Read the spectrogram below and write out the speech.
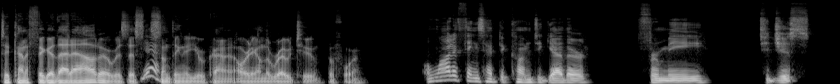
to kind of figure that out, or was this yeah. something that you were kind of already on the road to before? A lot of things had to come together for me to just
